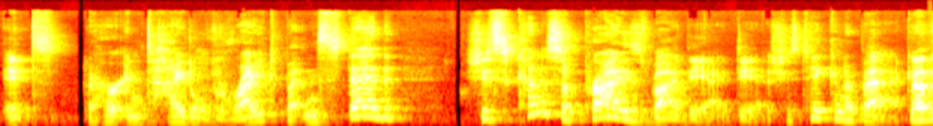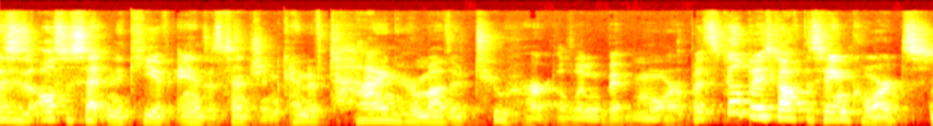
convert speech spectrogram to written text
it's her entitled right, but instead, She's kind of surprised by the idea. She's taken aback. Now, this is also set in the key of Anne's Ascension, kind of tying her mother to her a little bit more, but still based off the same chords.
